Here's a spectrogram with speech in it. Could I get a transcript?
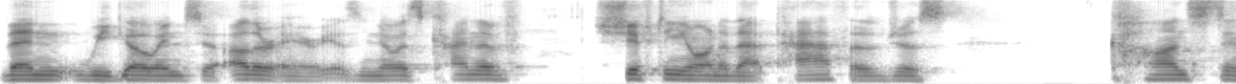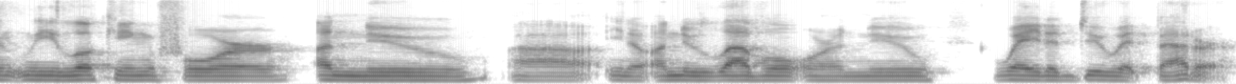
then we go into other areas. You know, it's kind of shifting onto that path of just constantly looking for a new uh, you know a new level or a new way to do it better.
